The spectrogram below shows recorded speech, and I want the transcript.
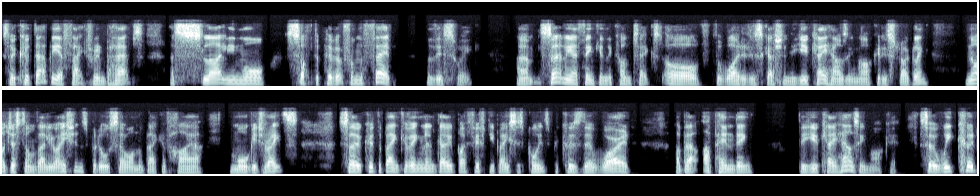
So could that be a factor in perhaps a slightly more softer pivot from the Fed this week? Um, certainly, I think in the context of the wider discussion, the UK housing market is struggling, not just on valuations, but also on the back of higher mortgage rates. So could the Bank of England go by 50 basis points because they're worried about upending the UK housing market? So we could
